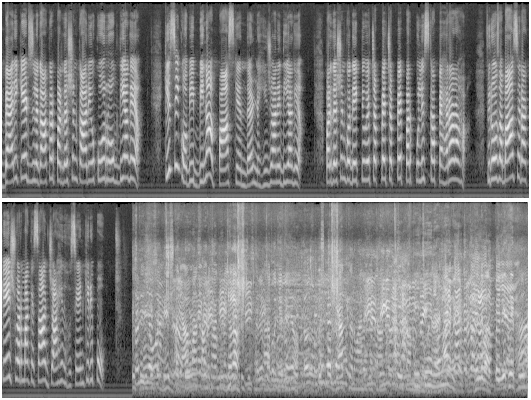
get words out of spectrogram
बैरिकेड्स लगाकर प्रदर्शनकारियों को रोक दिया गया। किसी को भी बिना पास के अंदर नहीं जाने दिया गया। प्रदर्शन को देखते हुए चप्पे चप्पे पर पुलिस का पहरा रहा। फिरोजाबाद से राकेश वर्मा के साथ जाहिद हुसैन की रिपोर्ट। धन्यवाद। तो ये थे पूर्व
